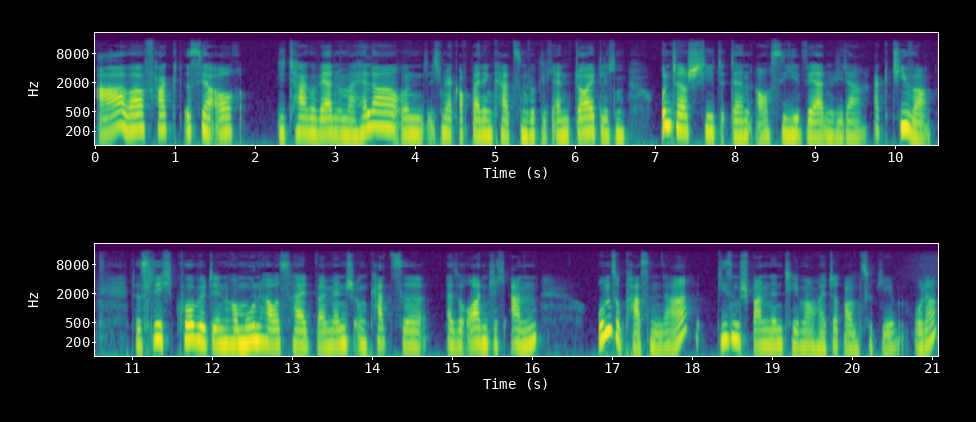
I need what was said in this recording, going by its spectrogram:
Aber Fakt ist ja auch, die Tage werden immer heller und ich merke auch bei den Katzen wirklich einen deutlichen Unterschied, denn auch sie werden wieder aktiver. Das Licht kurbelt den Hormonhaushalt bei Mensch und Katze also ordentlich an. Umso passender, diesem spannenden Thema heute Raum zu geben, oder?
